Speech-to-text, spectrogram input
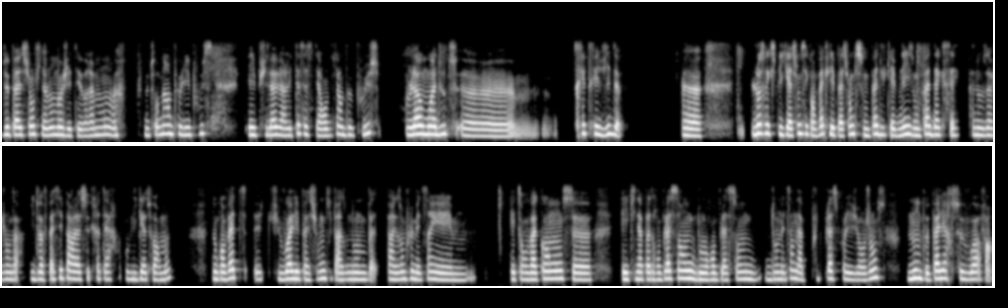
de patients. Finalement, moi, j'étais vraiment, je me tournais un peu les pouces. Et puis là, vers l'été, ça s'était rempli un peu plus. Là, au mois d'août, euh, très très vide. Euh, l'autre explication, c'est qu'en fait, les patients qui ne sont pas du cabinet, ils n'ont pas d'accès à nos agendas. Ils doivent passer par la secrétaire obligatoirement. Donc en fait, euh, tu vois les patients qui, par exemple, dont, par exemple le médecin est, est en vacances et qui n'a pas de remplaçant ou dont le remplaçant, dont le médecin n'a plus de place pour les urgences, nous, on ne peut pas les recevoir. Enfin,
